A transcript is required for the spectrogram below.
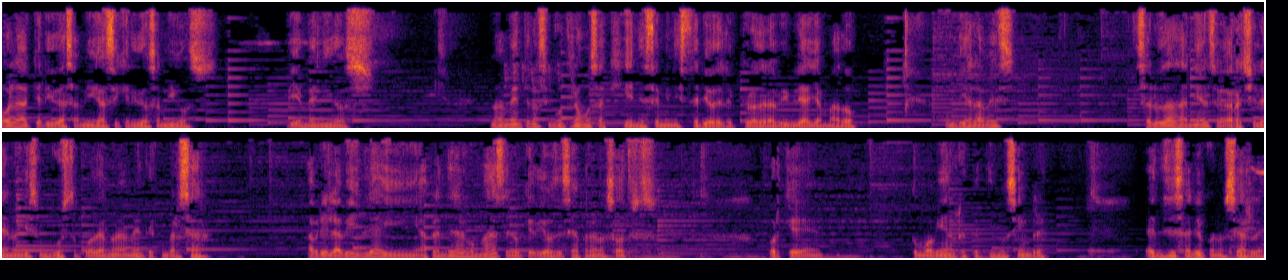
Hola queridas amigas y queridos amigos, bienvenidos. Nuevamente nos encontramos aquí en este ministerio de lectura de la Biblia llamado Un día a la vez. Saluda a Daniel Segarra Chileno y es un gusto poder nuevamente conversar, abrir la Biblia y aprender algo más de lo que Dios desea para nosotros. Porque, como bien repetimos siempre, es necesario conocerle,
